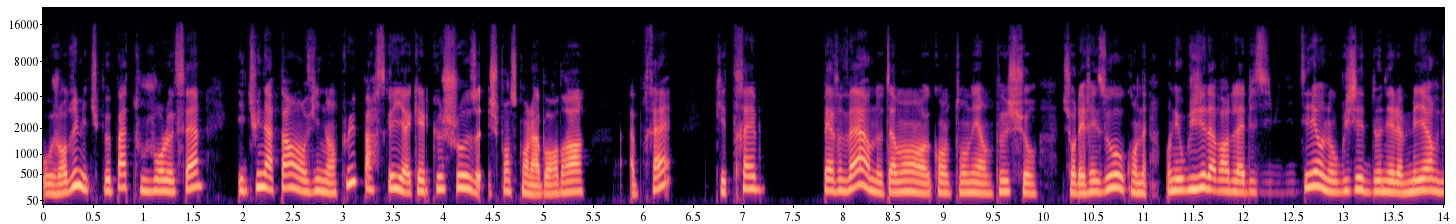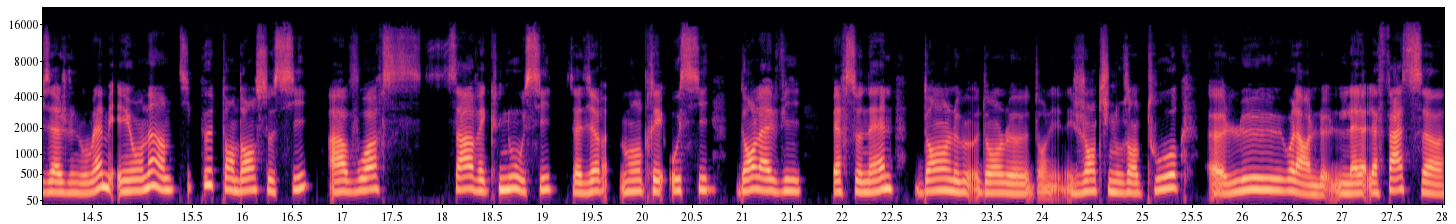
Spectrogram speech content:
aujourd'hui, mais tu peux pas toujours le faire et tu n'as pas envie non plus parce qu'il y a quelque chose, je pense qu'on l'abordera après, qui est très pervers, notamment euh, quand on est un peu sur sur les réseaux, qu'on on est obligé d'avoir de la visibilité, on est obligé de donner le meilleur visage de nous-mêmes et on a un petit peu tendance aussi à avoir ça avec nous aussi, c'est-à-dire montrer aussi dans la vie personnelle, dans le dans le dans les gens qui nous entourent, euh, le voilà la, face euh,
